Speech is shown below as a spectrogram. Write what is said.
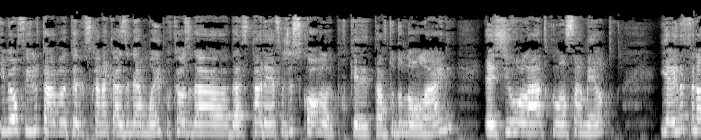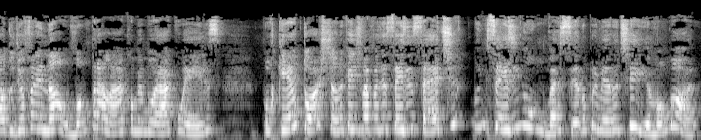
E meu filho tava tendo que ficar na casa da minha mãe por causa da, das tarefas de escola, porque tava tudo no online, e gente enrolado com o lançamento. E aí no final do dia eu falei, não, vamos pra lá comemorar com eles, porque eu tô achando que a gente vai fazer 6 em 7 em 6 em 1, vai ser no primeiro dia, vambora.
